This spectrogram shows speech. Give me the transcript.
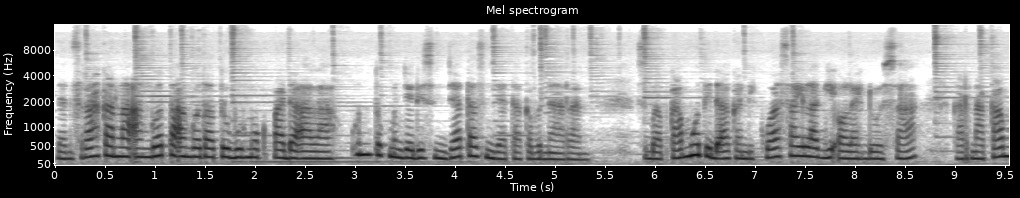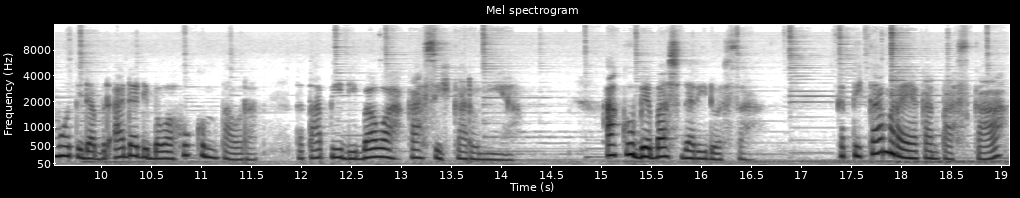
Dan serahkanlah anggota-anggota tubuhmu kepada Allah untuk menjadi senjata-senjata kebenaran sebab kamu tidak akan dikuasai lagi oleh dosa, karena kamu tidak berada di bawah hukum Taurat, tetapi di bawah kasih karunia. Aku bebas dari dosa. Ketika merayakan Paskah,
